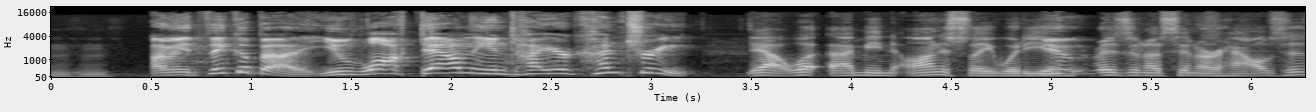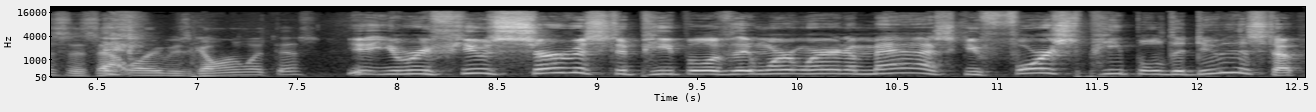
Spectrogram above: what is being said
Mm-hmm. I mean, think about it. You locked down the entire country. Yeah. What I mean, honestly, would he You- imprison us in our houses? Is that where he was going with this? You, you refused service to people if they weren't wearing a mask. You forced people to do this stuff.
